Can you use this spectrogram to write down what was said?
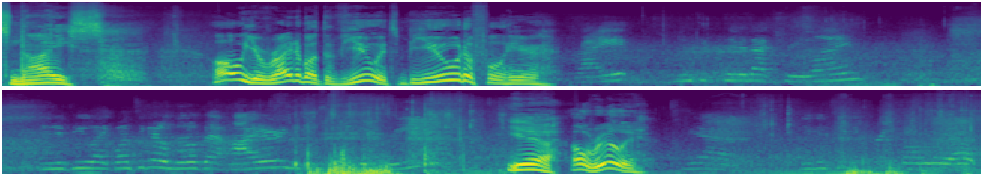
That's nice. Oh, you're right about the view. It's beautiful here. right? Once you clear that tree line, and if you like, once you get a little bit higher, you can see the creek. Yeah. Oh, really? Yeah, you can see the creek all the way up.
